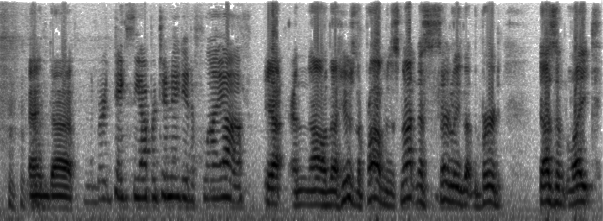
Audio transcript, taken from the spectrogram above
and uh, And the bird takes the opportunity to fly off. Yeah. And now the, here's the problem: it's not necessarily that the bird doesn't like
